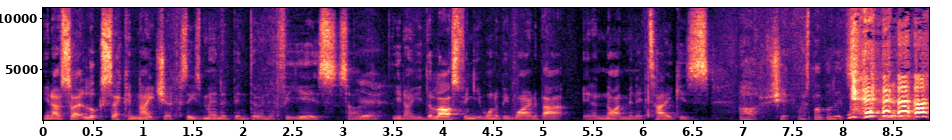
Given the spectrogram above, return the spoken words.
You know, so it looks second nature because these men had been doing it for years. So Yeah. you know, you, the last thing you want to be worrying about in a nine-minute take is, oh shit, where's my bullets? yeah,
